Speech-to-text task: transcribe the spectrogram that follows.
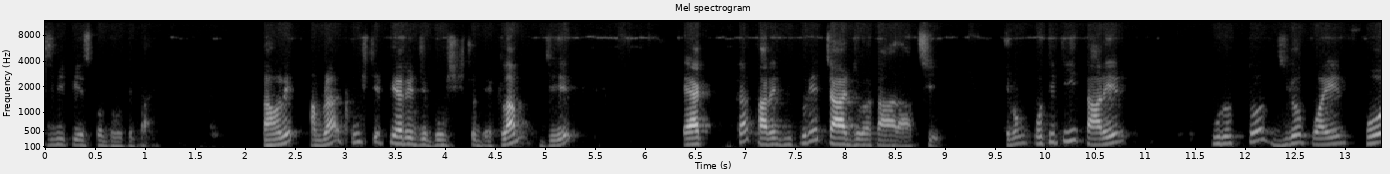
জিবিপিএস পর্যন্ত হতে পারে। তাহলে আমরা টুইস্টেড পেয়ারের যে বৈশিষ্ট্য দেখলাম যে একটা তারের ভিতরে চার জোড়া তার আছে এবং প্রতিটি তারের পুরুত্ব জিরো পয়েন্ট ফোর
